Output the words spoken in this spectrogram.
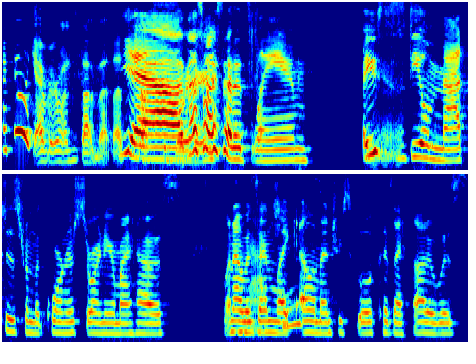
feel like everyone's done that. That's yeah, that's why I said it's lame. I used to steal matches from the corner store near my house when I was in like elementary school because I thought it was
